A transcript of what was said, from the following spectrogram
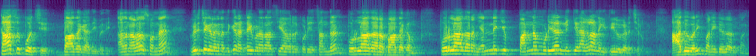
காசு போச்சு பாதகாதிபதி அதனால தான் சொன்னேன் விருச்சக லக்னத்துக்கு இரட்டைப்பட ராசியாக வரக்கூடிய சந்திரன் பொருளாதார பாதகம். பொருளாதாரம் என்னைக்கு பண்ண முடியலன்னு நிற்கிறாங்களோ அன்றைக்கி தீர்வு கிடச்சிரும். அது வரைக்கும் பண்ணிகிட்டே தான் இருப்பாங்க.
